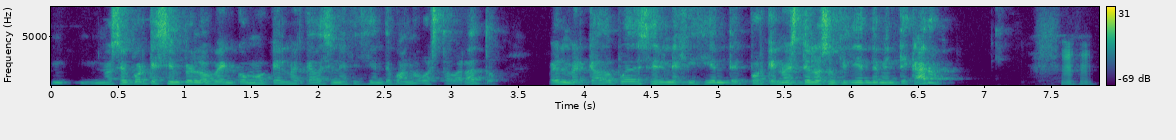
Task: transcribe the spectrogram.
no sé por qué siempre lo ven como que el mercado es ineficiente cuando está barato el mercado puede ser ineficiente porque no esté lo suficientemente caro.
